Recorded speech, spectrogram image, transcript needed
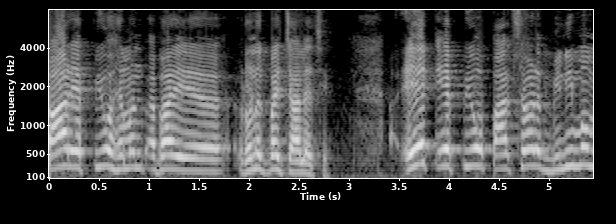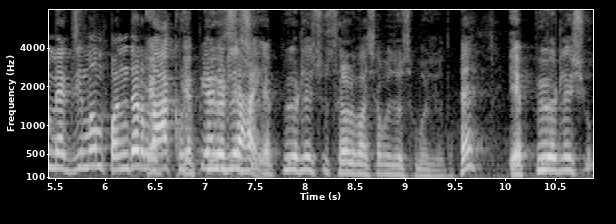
બાર એફપીઓ હેમંતભાઈ રોનકભાઈ ચાલે છે. એક એપીઓ પાછળ મિનિમમ મેક્સિમમ પંદર લાખ રૂપિયાની સહાય. એફપીઓ એટલે શું? સરળ ભાષામાં જો સમજો તો. હે? એપીઓ એટલે શું?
